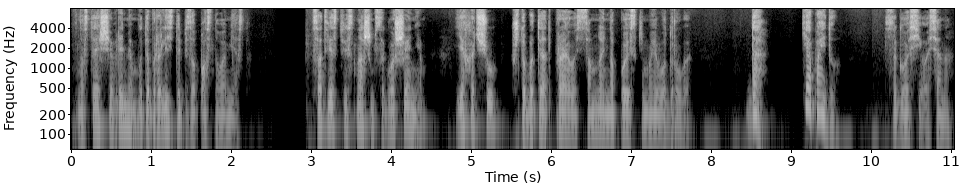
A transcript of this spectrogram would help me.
в настоящее время мы добрались до безопасного места. В соответствии с нашим соглашением, я хочу, чтобы ты отправилась со мной на поиски моего друга». «Да, я пойду», — согласилась она.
